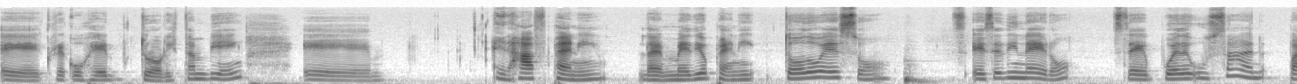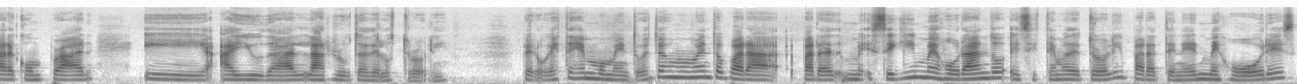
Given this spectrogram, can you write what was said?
eh, recoger trolleys también. Eh, el half penny, el medio penny, todo eso, ese dinero se puede usar para comprar y ayudar las rutas de los trolleys. pero este es el momento. Este es un momento para, para seguir mejorando el sistema de trolley para tener mejores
